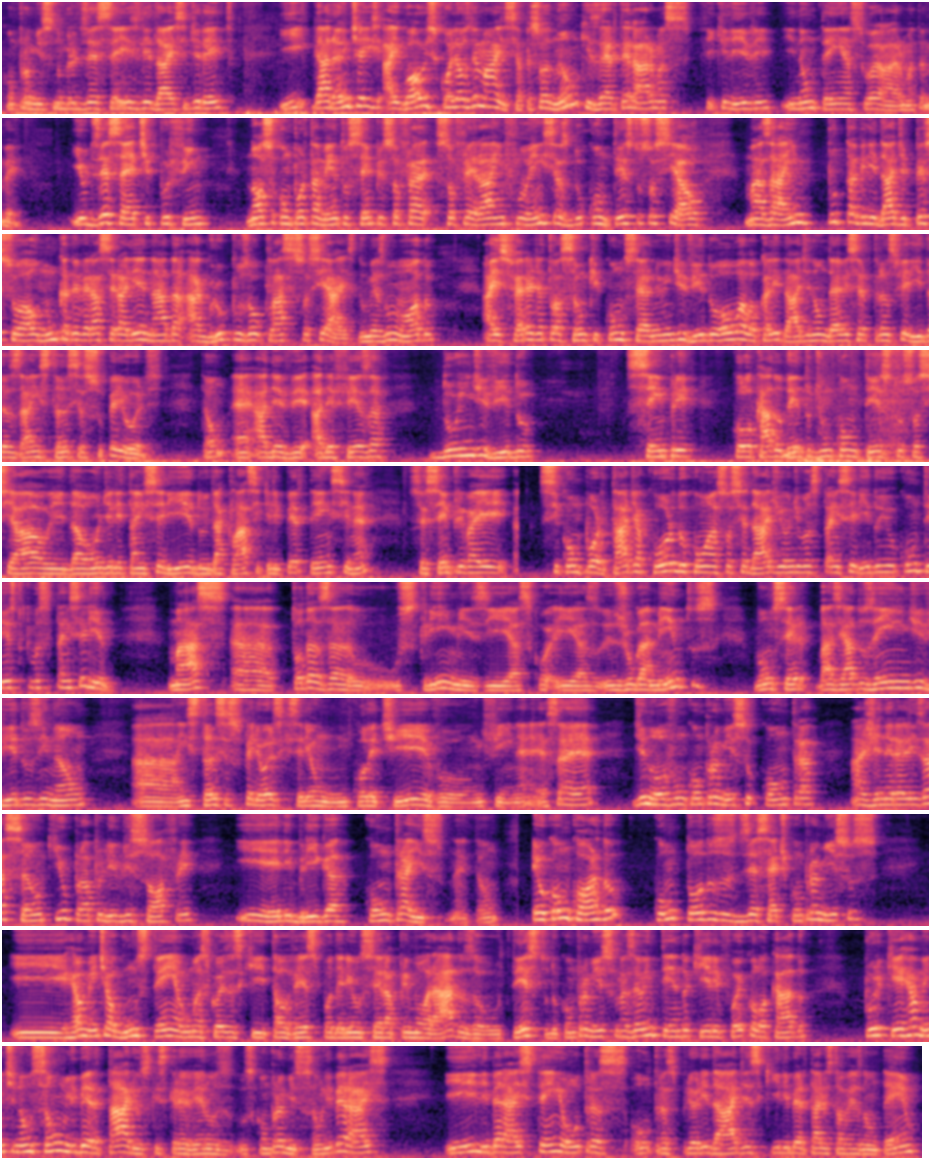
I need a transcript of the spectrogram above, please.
compromisso número 16 lhe dá esse direito e garante a igual escolha aos demais. Se a pessoa não quiser ter armas, fique livre e não tenha a sua arma também. E o 17, por fim, nosso comportamento sempre sofrerá influências do contexto social mas a imputabilidade pessoal nunca deverá ser alienada a grupos ou classes sociais. Do mesmo modo, a esfera de atuação que concerne o indivíduo ou a localidade não deve ser transferidas a instâncias superiores. Então, é a, deve, a defesa do indivíduo sempre colocado dentro de um contexto social e da onde ele está inserido e da classe que ele pertence, né? Você sempre vai se comportar de acordo com a sociedade onde você está inserido e o contexto que você está inserido. Mas uh, todos uh, os crimes e, as, e as, os julgamentos vão ser baseados em indivíduos e não a uh, instâncias superiores, que seriam um coletivo, enfim, né? Essa é de novo, um compromisso contra a generalização que o próprio livro sofre e ele briga contra isso. Né? Então, eu concordo com todos os 17 compromissos e realmente alguns têm algumas coisas que talvez poderiam ser aprimorados o texto do compromisso, mas eu entendo que ele foi colocado porque realmente não são libertários que escreveram os, os compromissos, são liberais e liberais têm outras outras prioridades que libertários talvez não tenham.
